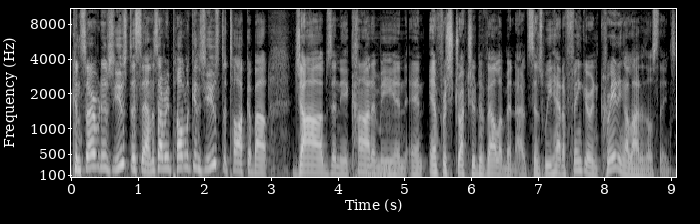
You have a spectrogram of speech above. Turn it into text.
conservatives used to sound. This is how Republicans used to talk about jobs and the economy mm-hmm. and, and infrastructure development uh, since we had a finger in creating a lot of those things.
